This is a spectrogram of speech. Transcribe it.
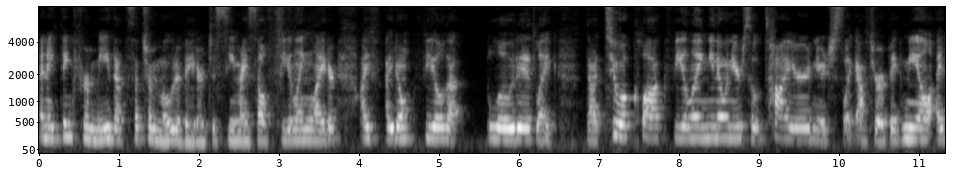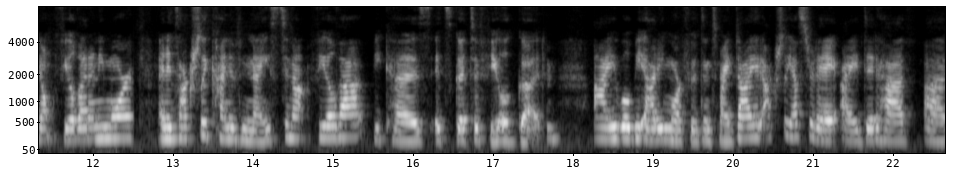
And I think for me, that's such a motivator to see myself feeling lighter. I, I don't feel that bloated, like that two o'clock feeling, you know, when you're so tired and you're just like after a big meal, I don't feel that anymore. And it's actually kind of nice to not feel that because it's good to feel good. I will be adding more foods into my diet. Actually, yesterday I did have uh,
